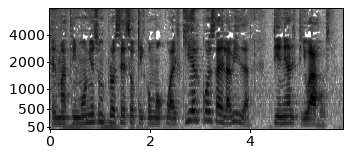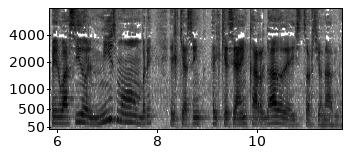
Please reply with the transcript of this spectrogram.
El matrimonio es un proceso que como cualquier cosa de la vida tiene altibajos, pero ha sido el mismo hombre el que, el que se ha encargado de distorsionarlo.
